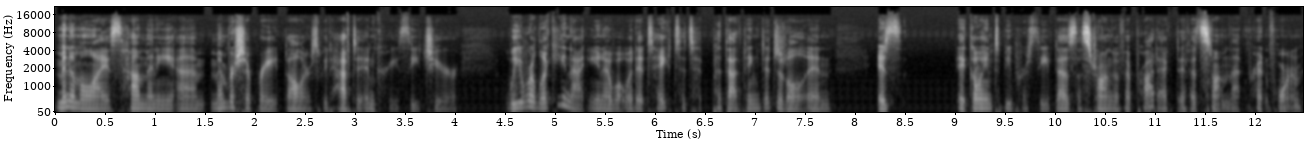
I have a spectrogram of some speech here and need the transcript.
minimize how many um, membership rate dollars we'd have to increase each year, we were looking at, you know, what would it take to t- put that thing digital and is it going to be perceived as a strong of a product if it's not in that print form?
